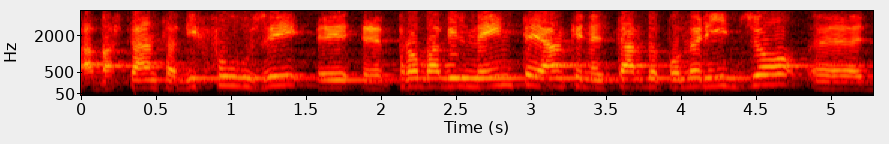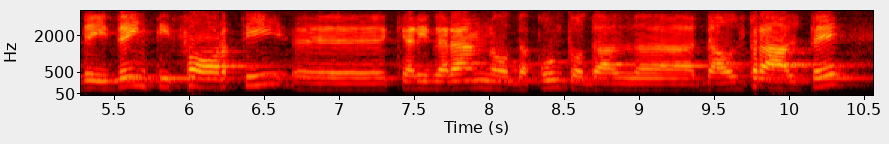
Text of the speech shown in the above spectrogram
abbastanza diffusi e eh, probabilmente anche nel tardo pomeriggio eh, dei venti forti eh, che arriveranno appunto dal, da Oltralpe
